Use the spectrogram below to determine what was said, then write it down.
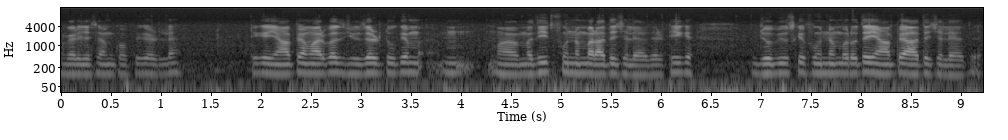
अगर जैसे हम कॉपी कर लें। ठीक है, यहाँ पे हमारे पास यूज़र टू के मज़ीद फ़ोन नंबर आते चले जाते हैं, ठीक है? जो भी उसके फ़ोन नंबर होते हैं, यहाँ पे आते चले जाते हैं,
